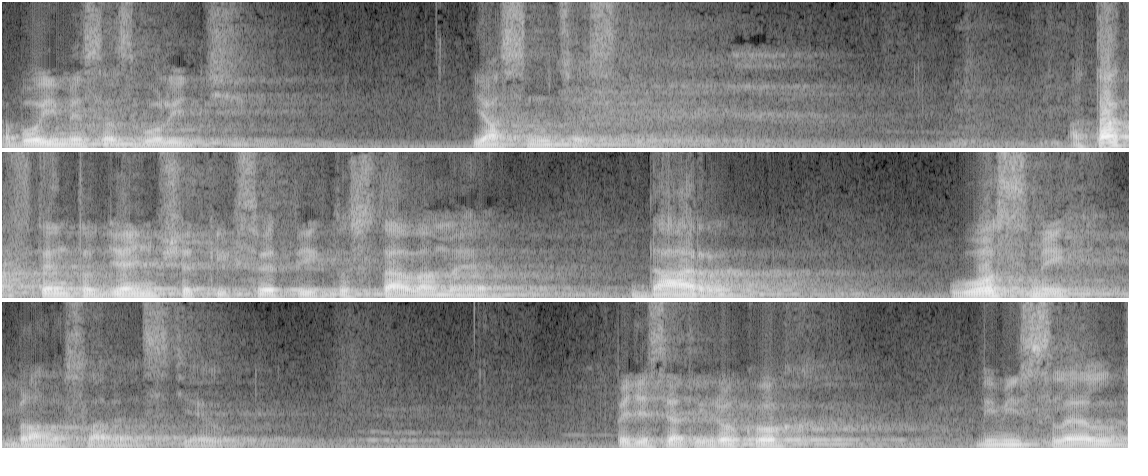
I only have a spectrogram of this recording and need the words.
a bojíme sa zvoliť jasnú cestu. A tak v tento deň všetkých svetých dostávame dar 8 blahoslavenstiev. V 50. rokoch vymyslel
